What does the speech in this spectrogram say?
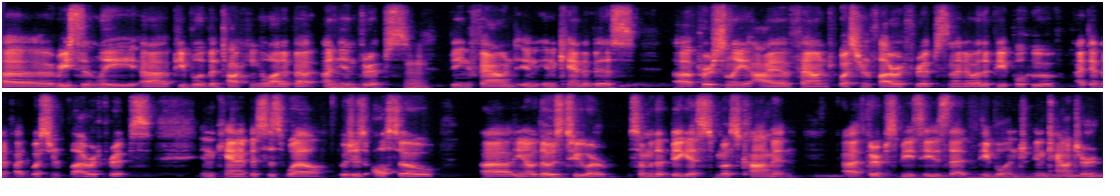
Uh, recently, uh, people have been talking a lot about onion thrips mm. being found in, in cannabis. Uh, personally, I have found Western flower thrips, and I know other people who have identified Western flower thrips in cannabis as well, which is also, uh, you know, those two are some of the biggest, most common uh, thrip species that people in- encounter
